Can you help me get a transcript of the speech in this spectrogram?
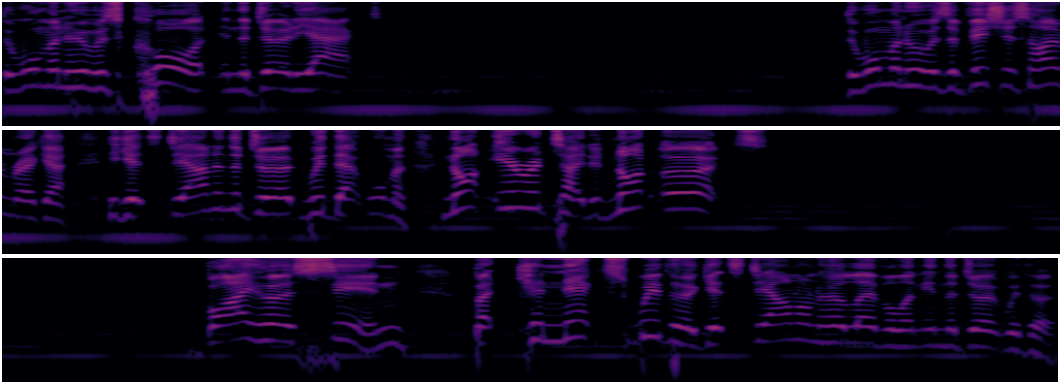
the woman who was caught in the dirty act, the woman who was a vicious homewrecker. He gets down in the dirt with that woman, not irritated, not irked by her sin, but connects with her, gets down on her level and in the dirt with her.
